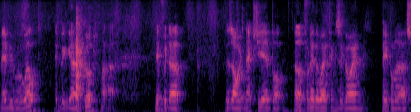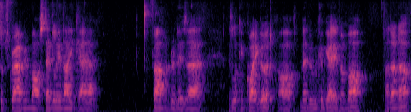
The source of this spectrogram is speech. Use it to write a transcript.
maybe we will. It'd be uh, good. Uh, if we don't, there's always next year. But hopefully, the way things are going, people are subscribing more steadily. Like uh, 500 is uh, is looking quite good, or maybe we could get even more. I don't know.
